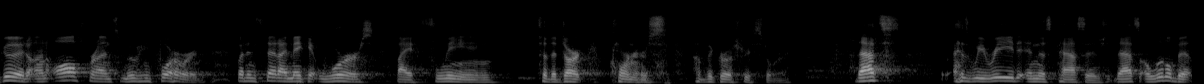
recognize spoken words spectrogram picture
good on all fronts moving forward. But instead, I make it worse by fleeing to the dark corners of the grocery store. That's, as we read in this passage, that's a little bit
